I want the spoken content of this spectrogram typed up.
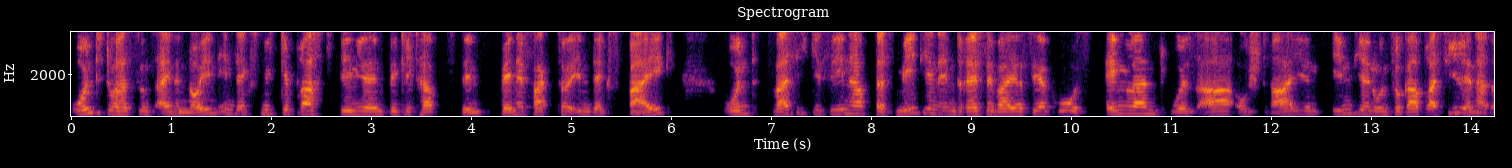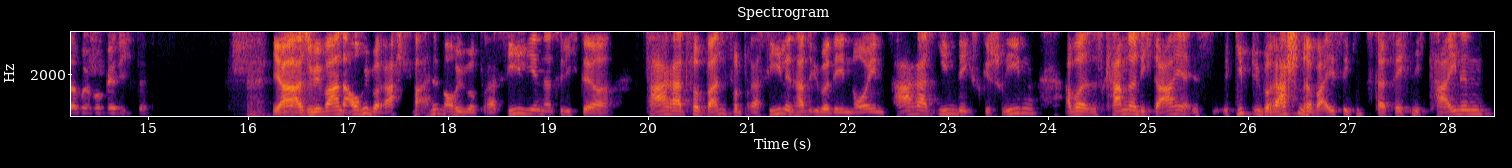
Und du hast uns einen neuen Index mitgebracht, den ihr entwickelt habt, den Benefactor Index Bike. Und was ich gesehen habe, das Medieninteresse war ja sehr groß. England, USA, Australien, Indien und sogar Brasilien hat darüber berichtet. Ja, also wir waren auch überrascht, vor allem auch über Brasilien. Natürlich der Fahrradverband von Brasilien hat über den neuen Fahrradindex geschrieben, aber es kam natürlich daher, es gibt überraschenderweise gibt es tatsächlich keinen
